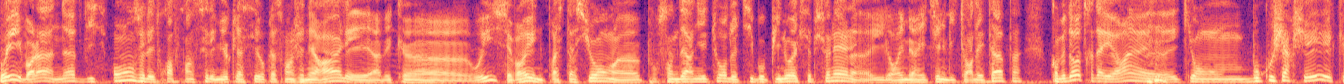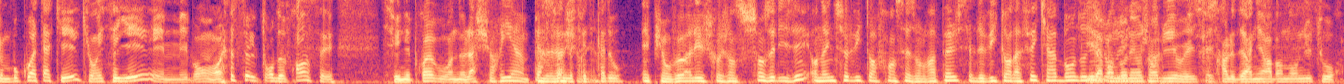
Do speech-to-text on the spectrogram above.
Oui, voilà, 9, 10, 11, les trois Français les mieux classés au classement général et avec, euh, oui, c'est vrai, une prestation euh, pour son dernier tour de Thibaut Pinot exceptionnelle. Il aurait mérité une victoire d'étape, comme d'autres d'ailleurs, hein, qui ont beaucoup cherché, qui ont beaucoup attaqué, qui ont essayé, mais bon, c'est le Tour de France. Et c'est une épreuve où on ne lâche rien, personne ne, fait de cadeau. Et puis on veut aller jusqu'aux Champs-Élysées. On a une seule victoire française, on le rappelle, celle de Victor Lafay qui a abandonné aujourd'hui. Il a abandonné aujourd'hui, oui. Ce sera le dernier abandon du tour.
